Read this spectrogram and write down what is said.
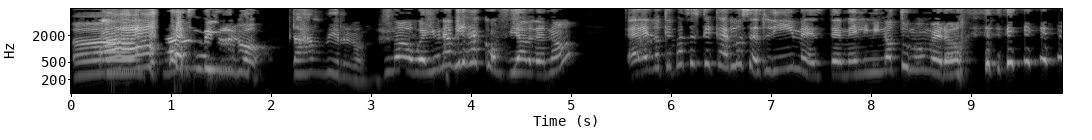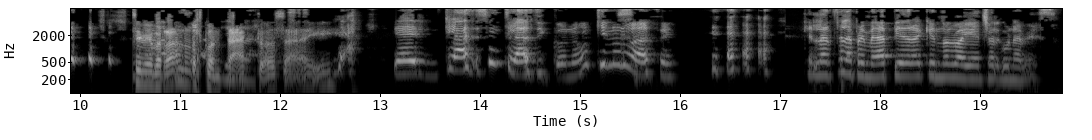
¡Ay, ah. virgo! Tan virgo. No, güey, una vieja confiable, ¿no? Eh, lo que pasa es que Carlos Slim este, me eliminó tu número. Se me borraron los contactos ahí. El es un clásico, ¿no? ¿Quién no lo hace? que lance la primera piedra que no lo haya hecho alguna vez.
